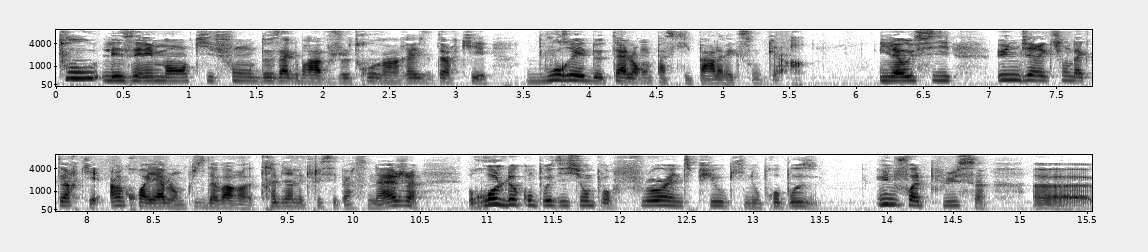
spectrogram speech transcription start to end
tous les éléments qui font de Zach Braff, je trouve, un réalisateur qui est bourré de talent parce qu'il parle avec son cœur. Il a aussi une direction d'acteur qui est incroyable, en plus d'avoir euh, très bien écrit ses personnages. Rôle de composition pour Florence Pugh qui nous propose une fois de plus euh,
